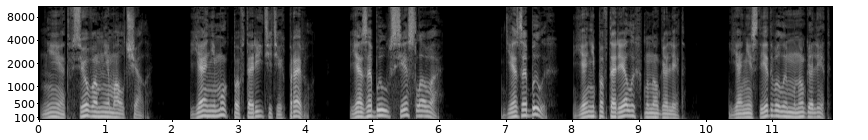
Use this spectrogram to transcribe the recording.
Нет, все во мне молчало. Я не мог повторить этих правил. Я забыл все слова. Я забыл их. Я не повторял их много лет. Я не следовал им много лет,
